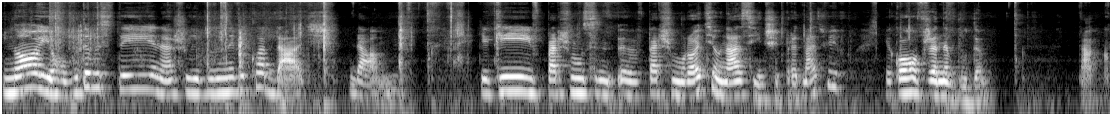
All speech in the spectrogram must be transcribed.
Ну, його буде вести наш улюблений викладач. Да. Який в першому, е, в першому році у нас інший предмет якого вже не буде. Так.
